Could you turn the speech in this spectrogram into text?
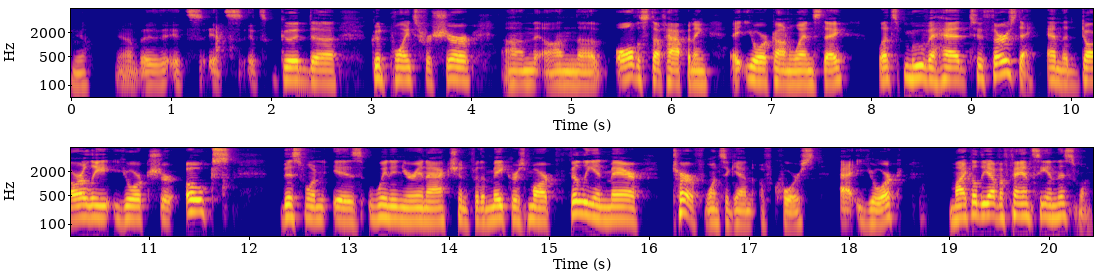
Yeah, yeah, it's it's it's good uh, good points for sure on on the, all the stuff happening at York on Wednesday. Let's move ahead to Thursday and the Darley Yorkshire Oaks. This one is winning your in action for the Maker's Mark Filly and Mare Turf once again, of course, at York. Michael, do you have a fancy in this one?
